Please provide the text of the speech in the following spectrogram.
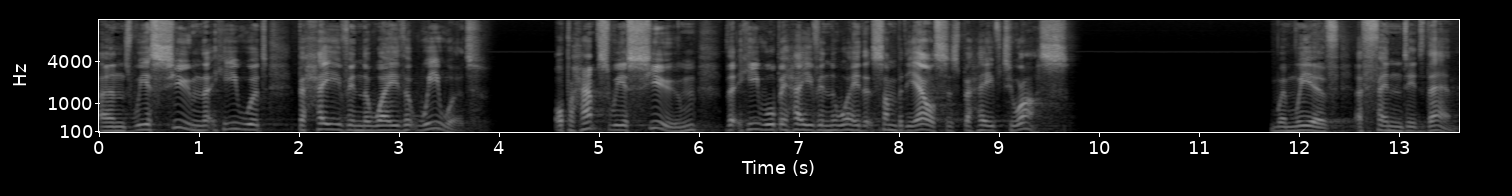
and we assume that He would behave in the way that we would. Or perhaps we assume that He will behave in the way that somebody else has behaved to us when we have offended them.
